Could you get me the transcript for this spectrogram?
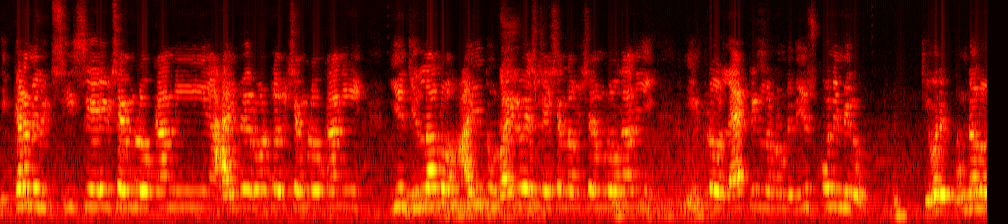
ఇక్కడ మీరు సిసిఐ విషయంలో కానీ హైవే రోడ్ల విషయంలో కానీ ఈ జిల్లాలో ఐదు రైల్వే స్టేషన్ల విషయంలో కానీ ఇంట్లో లాట్రిన్ల నుండి తీసుకొని మీరు చివరి కుండలో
